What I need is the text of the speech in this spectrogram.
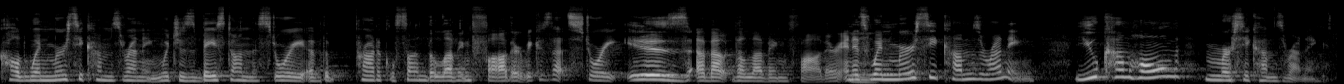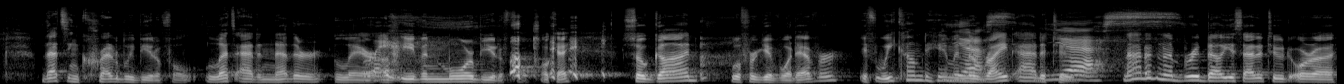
called When Mercy Comes Running, which is based on the story of the prodigal son, the loving father, because that story is about the loving father. And Mm. it's when mercy comes running. You come home, mercy comes running. That's incredibly beautiful. Let's add another layer, Layer. of even more beautiful. okay. So, God will forgive whatever if we come to Him in the right attitude. Yes. Not in a rebellious attitude or a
